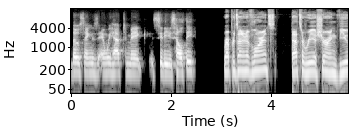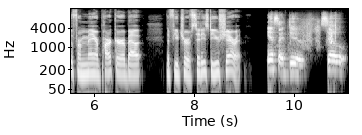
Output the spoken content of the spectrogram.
those things, and we have to make cities healthy. Representative Lawrence, that's a reassuring view from Mayor Parker about the future of cities. Do you share it? Yes, I do. So,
